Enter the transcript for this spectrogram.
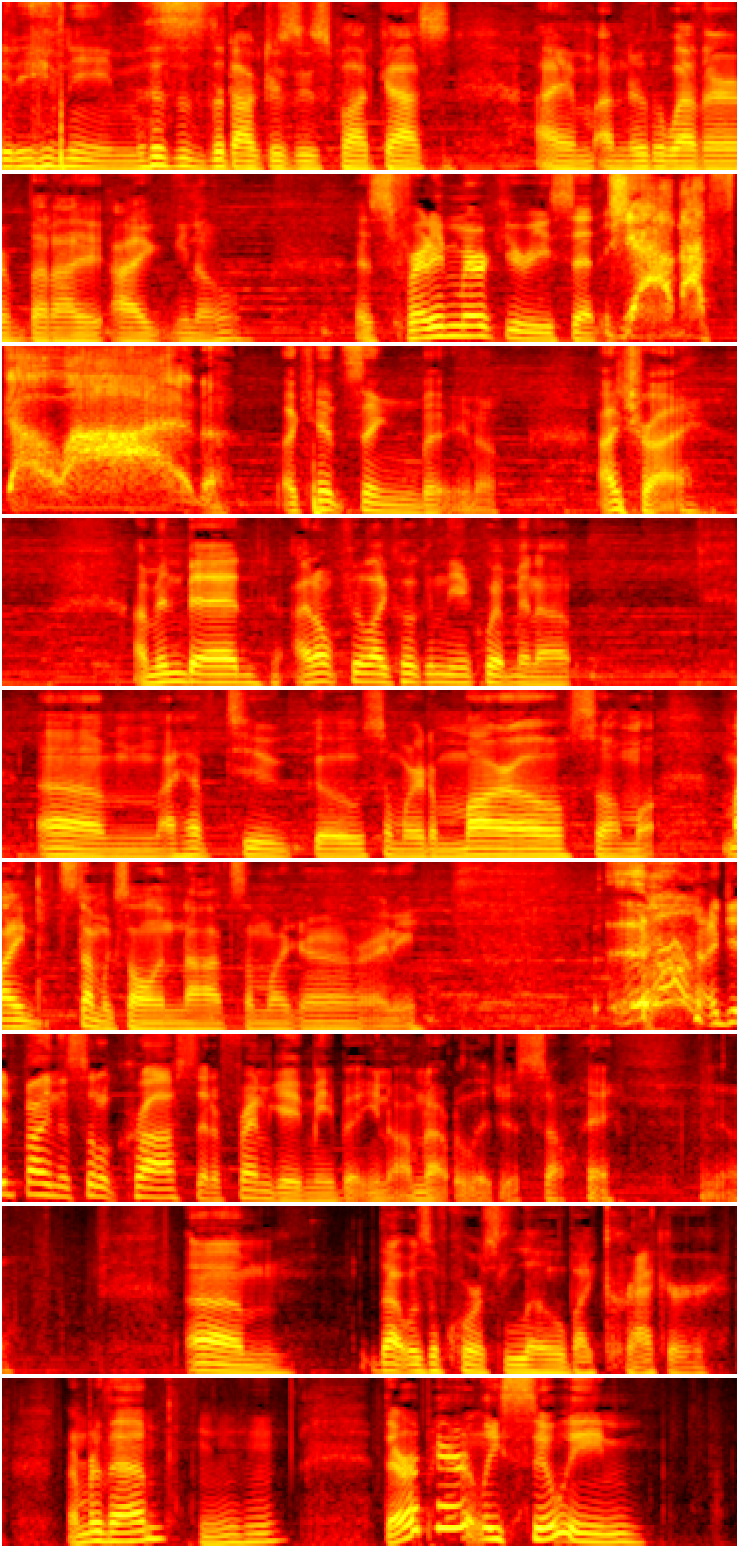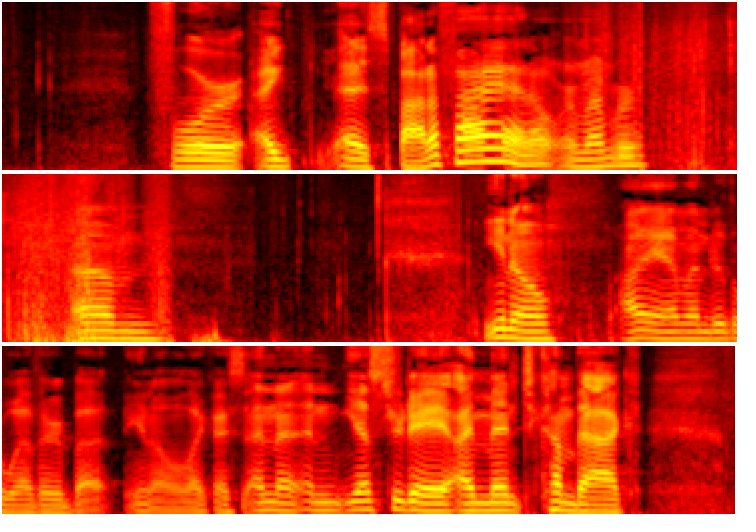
Good evening. This is the Dr. Zeus podcast. I am under the weather, but I, I, you know, as Freddie Mercury said, yeah, must go on. I can't sing, but you know, I try. I'm in bed. I don't feel like hooking the equipment up. Um, I have to go somewhere tomorrow, so I'm, my stomach's all in knots. I'm like, alrighty. I did find this little cross that a friend gave me, but you know, I'm not religious, so hey, you know. Um, that was of course "Low" by Cracker. Remember them? Mm-hmm. They're apparently suing for I uh, Spotify. I don't remember. Um, you know, I am under the weather, but you know, like I said, and and yesterday I meant to come back,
